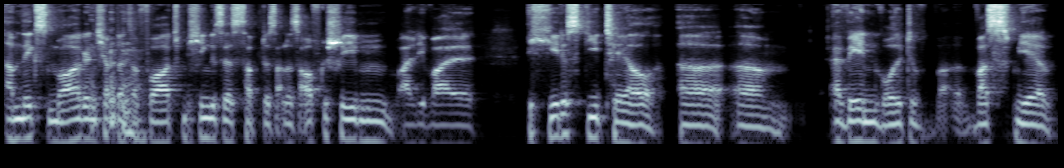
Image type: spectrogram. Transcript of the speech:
am nächsten Morgen, ich habe dann sofort mich hingesetzt, habe das alles aufgeschrieben, weil, weil ich jedes Detail äh, ähm, erwähnen wollte, was mir,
